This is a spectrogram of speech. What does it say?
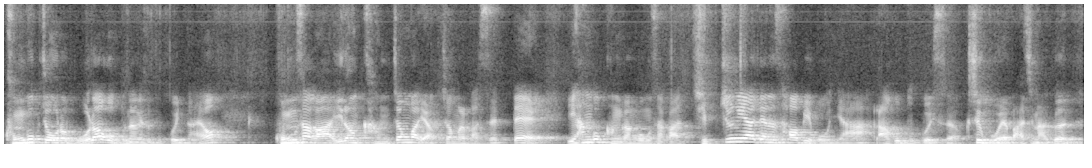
궁극적으로 뭐라고 문항에서 묻고 있나요? 공사가 이런 강점과 약점을 봤을 때 이 한국관광공사가 집중해야 되는 사업이 뭐냐라고 묻고 있어요. 즉 뭐의 마지막은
